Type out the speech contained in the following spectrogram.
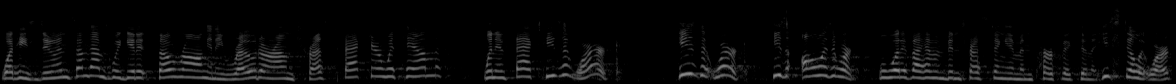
what He's doing, sometimes we get it so wrong and erode our own trust factor with Him when in fact He's at work. He's at work. He's always at work. Well, what if I haven't been trusting Him and perfect and He's still at work?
